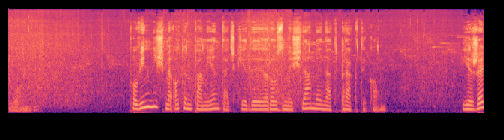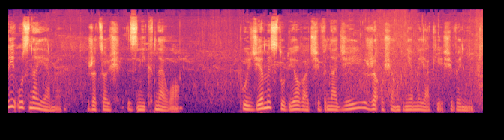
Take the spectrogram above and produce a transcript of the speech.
dłoni. Powinniśmy o tym pamiętać, kiedy rozmyślamy nad praktyką. Jeżeli uznajemy, że coś zniknęło, pójdziemy studiować w nadziei, że osiągniemy jakieś wyniki.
